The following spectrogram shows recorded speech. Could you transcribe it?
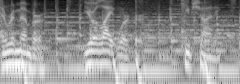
And remember, you're a light worker. Keep shining.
